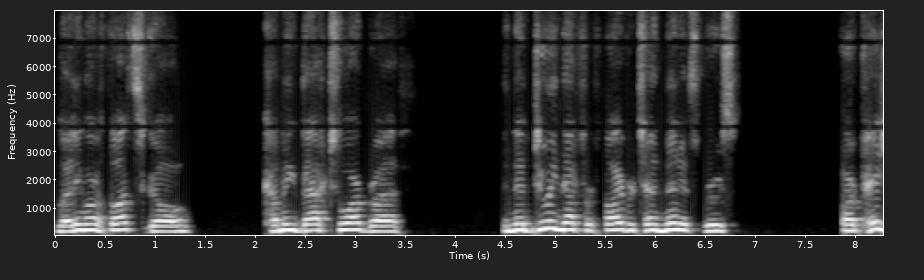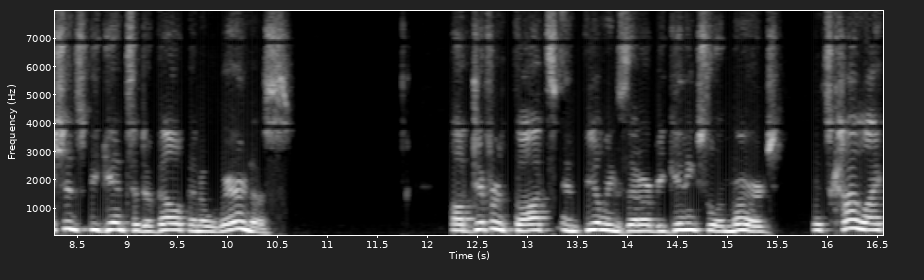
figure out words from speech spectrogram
letting our thoughts go, coming back to our breath, and then doing that for five or 10 minutes, Bruce, our patients begin to develop an awareness of different thoughts and feelings that are beginning to emerge. It's kind of like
